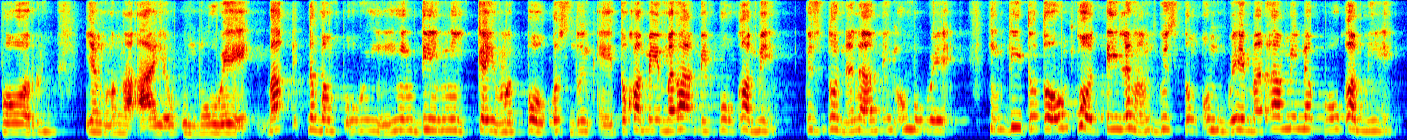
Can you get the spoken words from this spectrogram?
4, yung mga ayaw umuwi. Bakit naman po hindi ni kayo mag-focus dun? Ito kami, marami po kami. Gusto na namin umuwi. Hindi totoong konti lang ang gustong umuwi. Marami na po kami.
